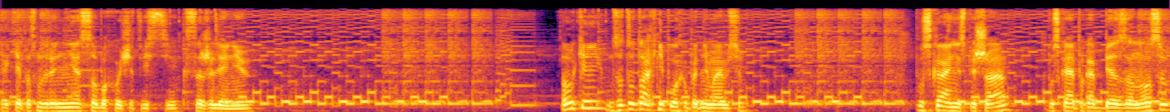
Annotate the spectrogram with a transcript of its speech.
как я посмотрю, не особо хочет вести, к сожалению. Окей, зато так неплохо поднимаемся. Пускай не спеша, пускай пока без заносов.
